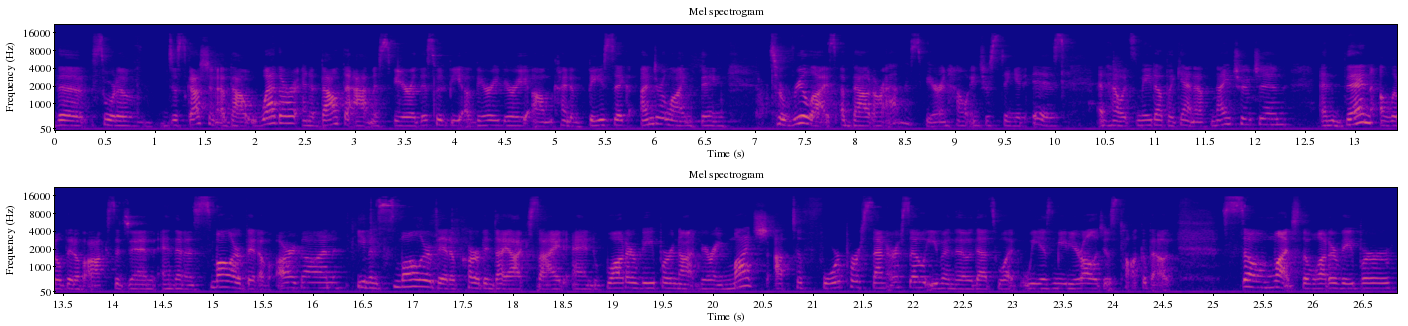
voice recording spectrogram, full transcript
the sort of discussion about weather and about the atmosphere this would be a very very um, kind of basic underlying thing to realize about our atmosphere and how interesting it is and how it's made up again of nitrogen and then a little bit of oxygen and then a smaller bit of argon, even smaller bit of carbon dioxide and water vapor, not very much, up to 4% or so, even though that's what we as meteorologists talk about so much. The water vapor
